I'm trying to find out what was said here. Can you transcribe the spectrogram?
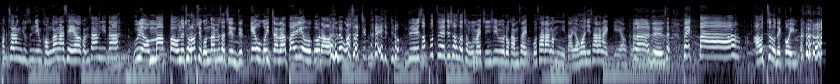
박철환 교수님 건강하세요. 감사합니다. 우리 엄마 아빠 오늘 졸업식 온다면서 지금 늦게 오고 있잖아. 빨리 오고 나 얼른 와서 축하해 줘. 늘 서포트 해 주셔서 정말 진심으로 감사했고 사랑합니다. 영원히 사랑할게요. 하나, 둘, 셋. 백바 아우트로 내 거임.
